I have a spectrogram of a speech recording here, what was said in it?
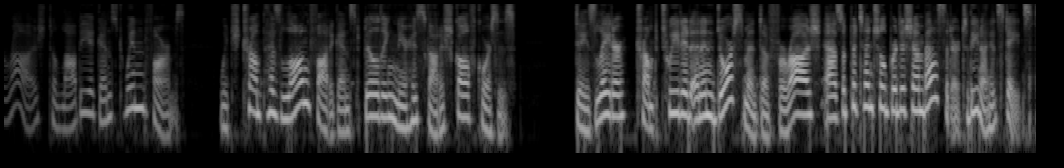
Farage to lobby against wind farms, which Trump has long fought against building near his Scottish golf courses. Days later, Trump tweeted an endorsement of Farage as a potential British ambassador to the United States.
